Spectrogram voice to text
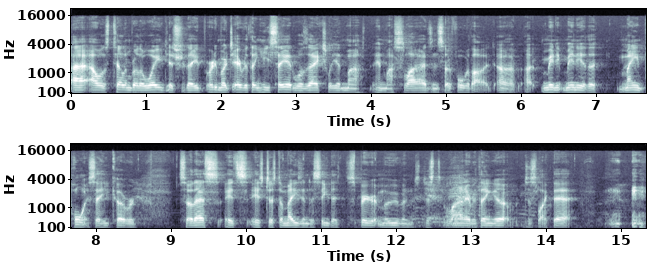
I, I was telling Brother Wade yesterday, pretty much everything he said was actually in my in my slides and so forth. Uh, uh, many many of the main points that he covered. So that's it's it's just amazing to see the Spirit move and just line everything up just like that.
